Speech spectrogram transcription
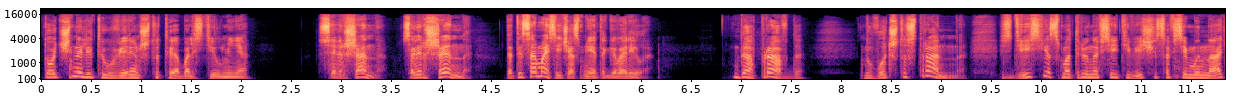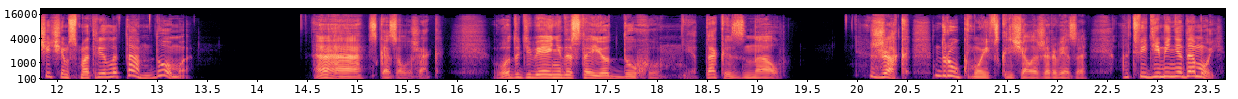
точно ли ты уверен, что ты обольстил меня? Совершенно, совершенно. Да ты сама сейчас мне это говорила. Да, правда. Ну вот что странно. Здесь я смотрю на все эти вещи совсем иначе, чем смотрела там, дома. Ага, сказал Жак. Вот у тебя и не достает духу. Я так и знал. «Жак, друг мой!» — вскричала Жервеза. «Отведи меня домой!»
